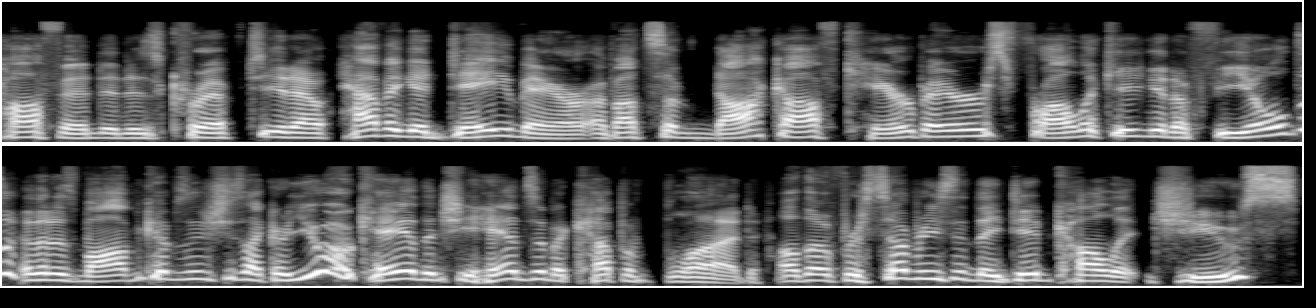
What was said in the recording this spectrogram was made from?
coffin in his crypt, you know, having a daymare about some knockoff Care Bears frolicking in a field. And then his mom comes in, she's like, Are you okay? And then she hands him a cup of blood. Although for some reason they did call it juice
